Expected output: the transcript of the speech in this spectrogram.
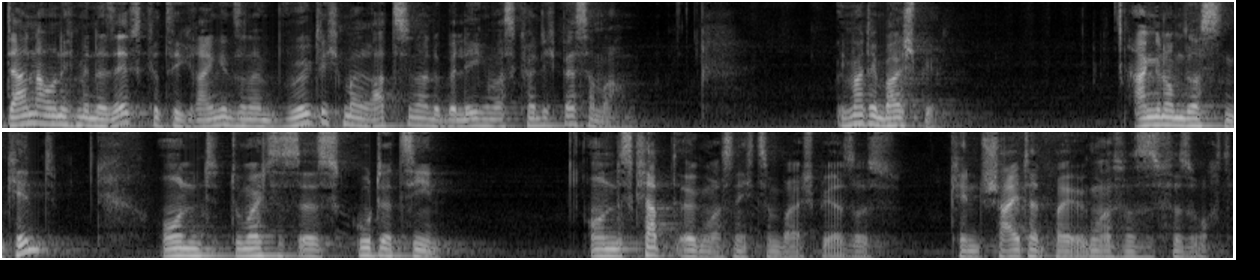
dann auch nicht mit der Selbstkritik reingehen, sondern wirklich mal rational überlegen, was könnte ich besser machen. Ich mache dir ein Beispiel. Angenommen, du hast ein Kind und du möchtest es gut erziehen. Und es klappt irgendwas nicht zum Beispiel. Also das Kind scheitert bei irgendwas, was es versucht.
